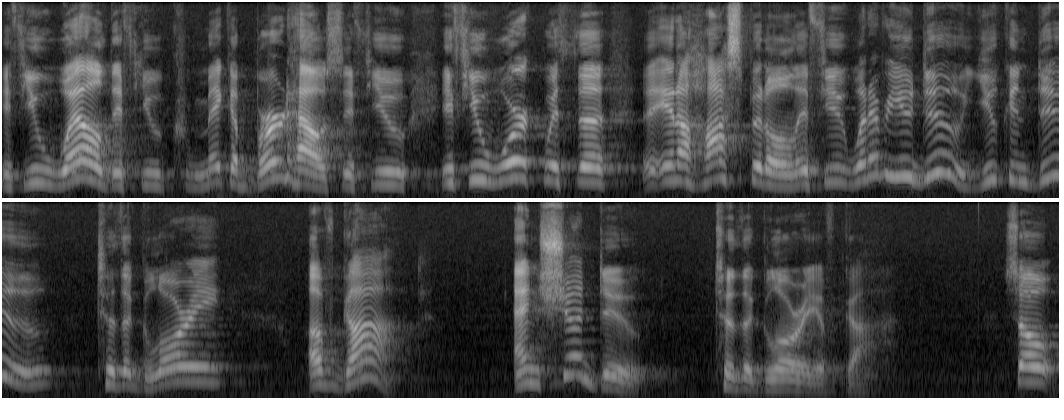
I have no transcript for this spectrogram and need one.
if you weld, if you make a birdhouse, if you, if you work with the, in a hospital, if you, whatever you do, you can do to the glory of God and should do to the glory of God. So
